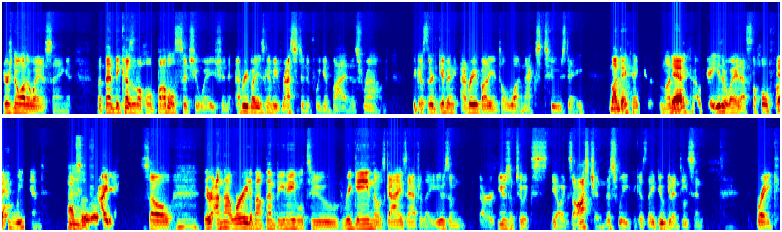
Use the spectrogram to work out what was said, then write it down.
There's no other way of saying it. But then because of the whole bubble situation, everybody's going to be rested if we get by this round because they're giving everybody until what next Tuesday. I think Monday. Okay, either way, that's the whole Yeah. fucking weekend. Hmm, Absolutely. Friday. So there, I'm not worried about them being able to regain those guys after they use them or use them to ex, you know exhaustion this week because they do get a decent break.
